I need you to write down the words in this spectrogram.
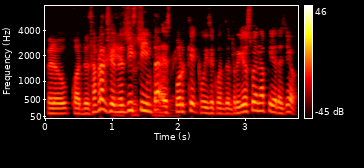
Pero cuando esa fracción es distinta es, porque, como dice, cuando el río suena, piedras yo.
